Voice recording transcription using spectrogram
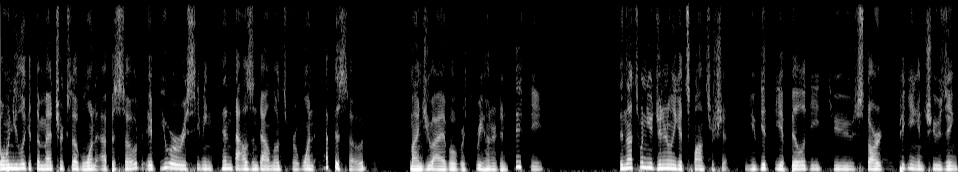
But when you look at the metrics of one episode, if you are receiving 10,000 downloads for one episode, mind you, I have over 350, then that's when you generally get sponsorship. You get the ability to start picking and choosing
